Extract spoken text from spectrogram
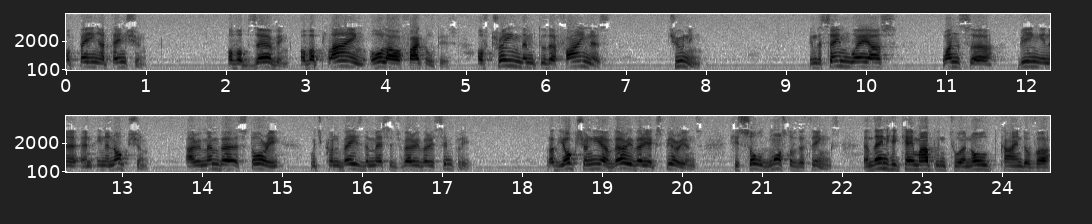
of paying attention, of observing, of applying all our faculties, of training them to the finest tuning, in the same way as once uh, being in, a, an, in an auction. I remember a story which conveys the message very, very simply. That the auctioneer, very, very experienced, he sold most of the things. And then he came up into an old kind of a,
